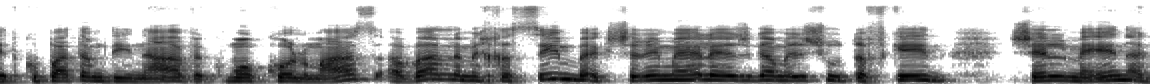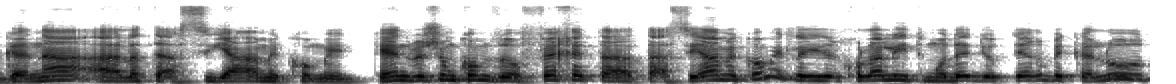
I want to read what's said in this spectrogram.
את קופת המדינה וכמו כל מס, אבל למכסים בהקשרים האלה יש גם איזשהו תפקיד של מעין הגנה על התעשייה המקומית, כן? בשום מקום זה הופך את התעשייה המקומית ליכולה להתמודד יותר בקלות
